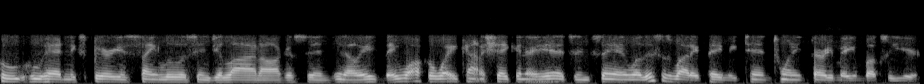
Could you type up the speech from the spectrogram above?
who who hadn't experienced St. Louis in July and August, and you know they they walk away kind of shaking their heads and saying, "Well, this is why they pay me 10, 20, 30 million bucks a year."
